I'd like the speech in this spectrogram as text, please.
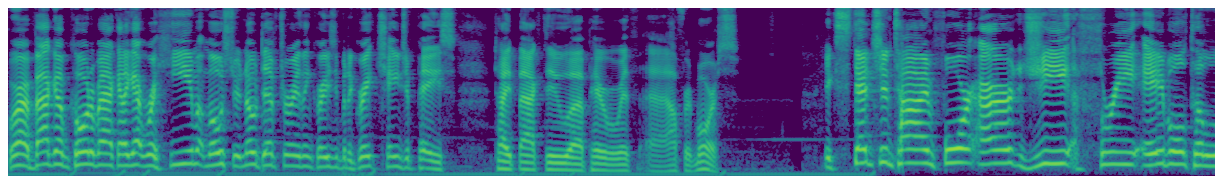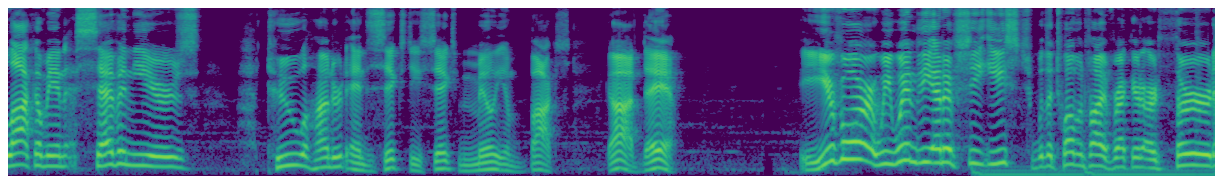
for our backup quarterback. And I got Raheem Mostert. No depth or anything crazy, but a great change of pace type back to uh, pair with uh, Alfred Morris. Extension time for RG3. Able to lock him in seven years, 266 million bucks. God damn. Year four, we win the NFC East with a 12 and 5 record, our third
